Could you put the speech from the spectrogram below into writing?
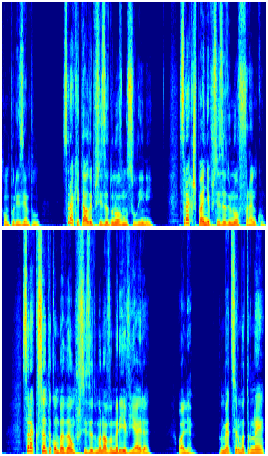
como por exemplo: será que a Itália precisa do novo Mussolini? Será que Espanha precisa de um novo Franco? Será que Santa Combadão precisa de uma nova Maria Vieira? Olha, promete ser uma turnê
